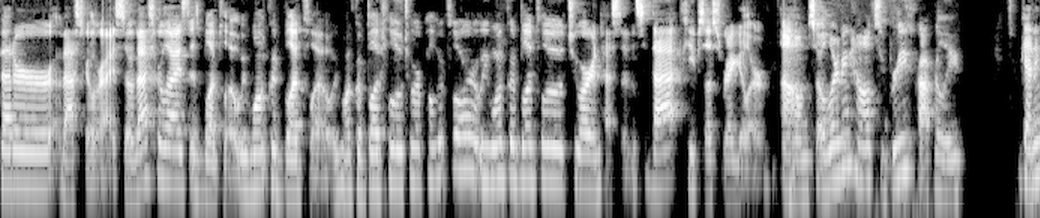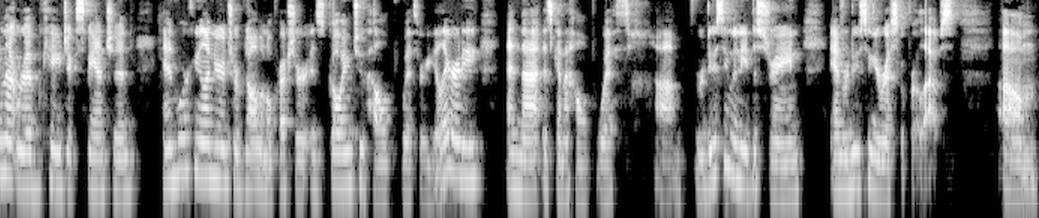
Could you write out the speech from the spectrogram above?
better vascularized. So, vascularized is blood flow. We want good blood flow. We want good blood flow to our pelvic floor. We want good blood flow to our intestines. That keeps us regular. Um, so, learning how to breathe properly, getting that rib cage expansion, and working on your intra-abdominal pressure is going to help with regularity, and that is going to help with um, reducing the need to strain and reducing your risk of prolapse. Um,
